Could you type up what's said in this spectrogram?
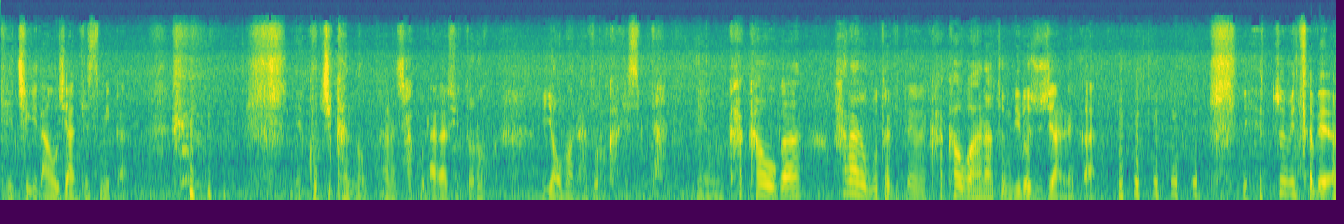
대책이 나오지 않겠습니까? 예, 굵직한 놈 하나 잡고 나갈 수 있도록 염원하도록 하겠습니다. 예, 오늘 카카오가 하나로 못하기 때문에 카카오가 하나 좀 밀어주지 않을까. 예, 좀 이따 봬요.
